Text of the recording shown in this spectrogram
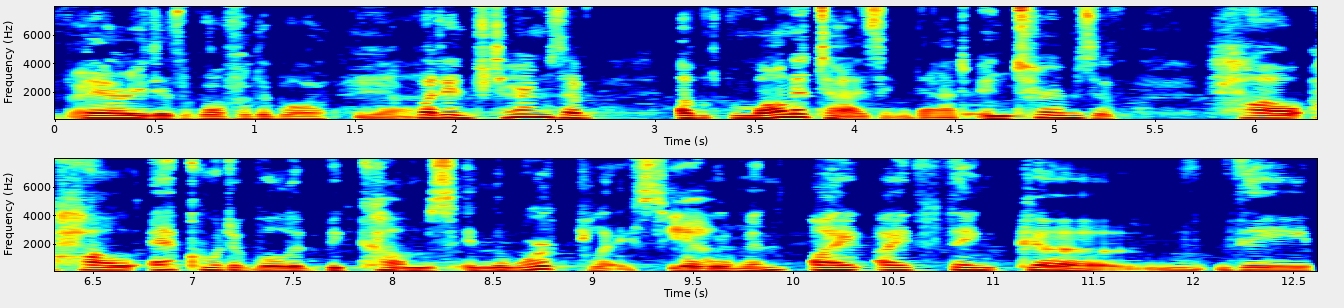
very difficult for the boy. Yeah. But in terms of of monetizing that, in terms of how how equitable it becomes in the workplace for Yeah. women, I I think uh, the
